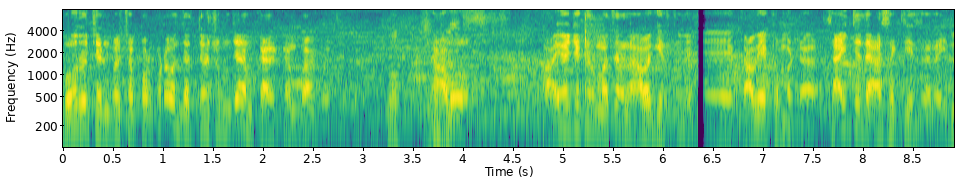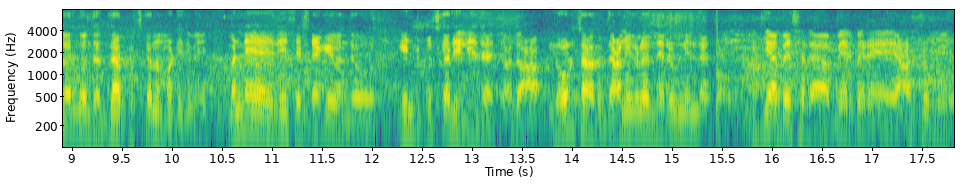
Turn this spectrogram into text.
ಗೋರು ಚನ್ನಬಸಪ್ಪ ಅವರು ಕೂಡ ಒಂದು ಹತ್ತು ವರ್ಷ ಮುಂಚೆ ನಮ್ಮ ಕಾರ್ಯಕ್ರಮ ಭಾಗವಹಿಸಿದ್ದರು ನಾವು ಆಯೋಜಕರು ಮಾತ್ರ ನಾವಾಗಿರ್ತೀವಿ. ಕಾವ್ಯ ಕಮ್ಮಟ, ಸಾಹಿತ್ಯದ ಆಸಕ್ತಿ ಇರ್ತಾರೆ ಇದುವರೆಗೂ ಒಂದು ಹದಿನಾರು ಪುಸ್ತಕನ ಮಾಡಿದ್ವಿ. ಮೊನ್ನೆ ರೀಸೆಂಟಾಗಿ ಒಂದು ಎಂಟು ಪುಸ್ತಕ ರಿಲೀಸ್ ಆಯಿತು. ಅದು ಏಳು ಸಾವಿರ ದಾನಿಗಳ ನೆರವಿನಿಂದ ವಿದ್ಯಾಭ್ಯಾಸದ ಬೇರೆ ಬೇರೆ ಆಶ್ರಮಗಳು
